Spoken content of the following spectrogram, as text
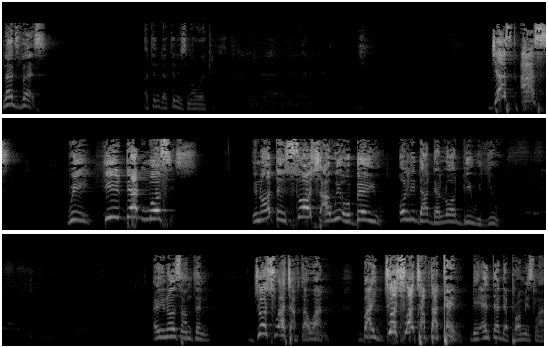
Next verse. I think that thing is not working. Just as we heeded Moses in all things, so shall we obey you. Only that the Lord be with you. And you know something? Joshua chapter 1. By Joshua chapter 10, they entered the promised land.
